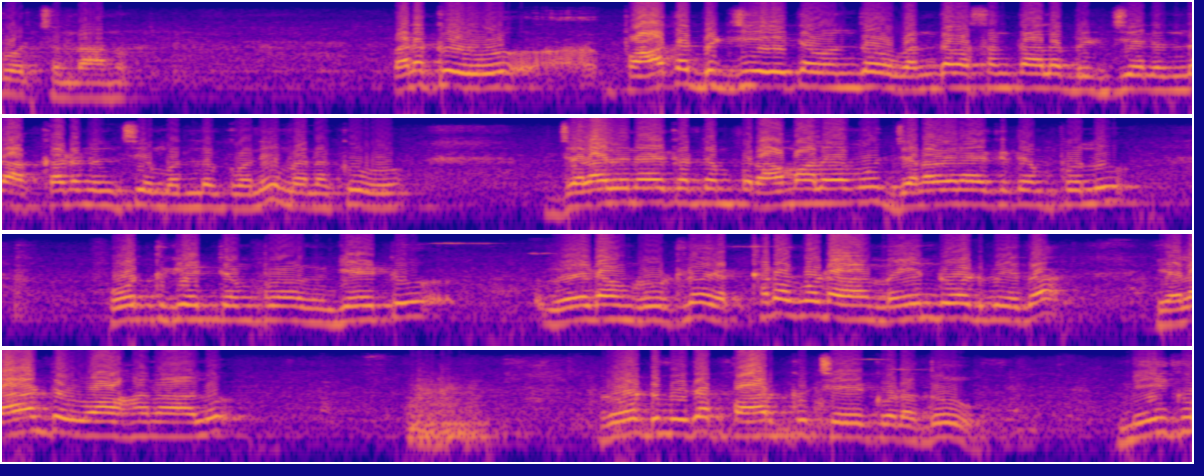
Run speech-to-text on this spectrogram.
కోరుచున్నాను. మనకు పాత బ్రిడ్జి అయితే ఉందో వంద వసంతాల బ్రిడ్జి అని ఉందో అక్కడ నుంచి మొదలుకొని మనకు జల వినాయక టెంపుల్ రామాలయము జల Vinayaka temple fourth gate temple gate వేడం రూట్లో ఎక్కడ కూడా మెయిన్ రోడ్ మీద ఎలాంటి వాహనాలు రోడ్డు మీద పార్క్ చేయకూడదు. మీకు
